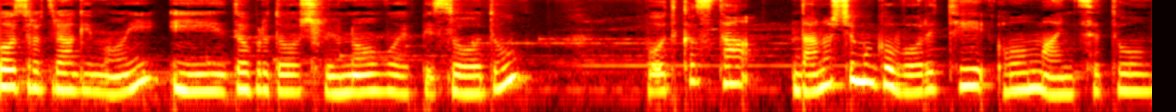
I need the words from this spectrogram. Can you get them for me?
Pozdrav dragi moji i dobrodošli u novu epizodu podcasta. Danas ćemo govoriti o mindsetu.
